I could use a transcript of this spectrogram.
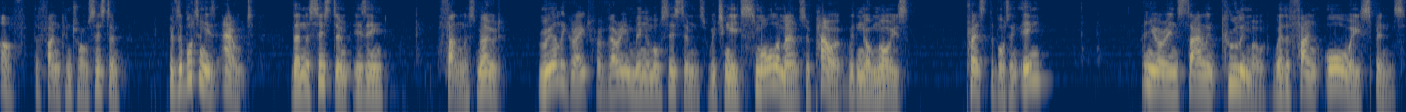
off the fan control system. If the button is out, then the system is in fanless mode. Really great for very minimal systems which need small amounts of power with no noise. Press the button in and you're in silent cooling mode where the fan always spins.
